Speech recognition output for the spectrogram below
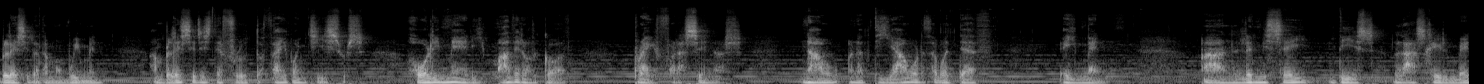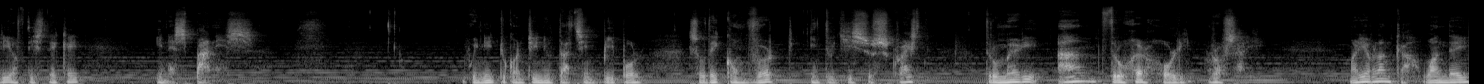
Blessed art among women, and blessed is the fruit of thy womb, Jesus. Holy Mary, Mother of God, pray for us sinners, now and at the hour of our death. Amen. And let me say this last Hail Mary of this decade in Spanish. We need to continue touching people so they convert into Jesus Christ through Mary and through her Holy Rosary. María Blanca, one day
